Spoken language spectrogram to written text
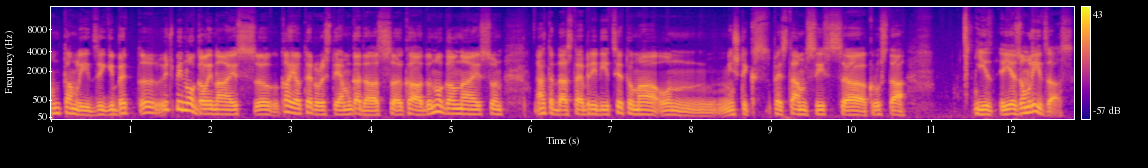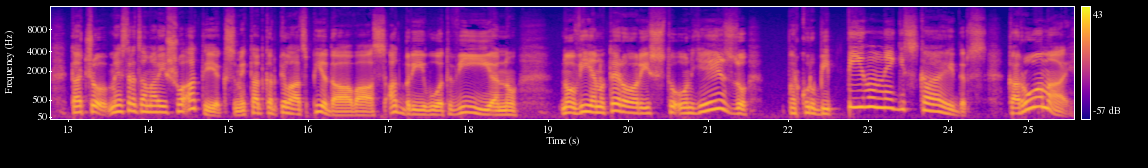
un tam līdzīgi, bet uh, viņš bija nogalinājis, uh, kā jau teroristiem gadās, uh, kādu nogalinājis un atradās tajā brīdī cietumā un viņš tiks pēc tam sists uh, krustā. Jēzum līdzās. Taču mēs redzam arī šo attieksmi, tad, kad Pilārs piedāvās atbrīvot vienu no vienu teroristu un Jēzu, par kuru bija pilnīgi skaidrs, ka Romai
